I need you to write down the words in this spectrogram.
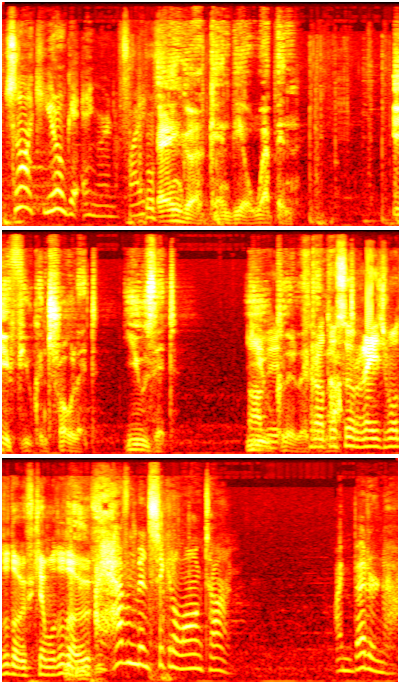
It's not like you don't get angry in a fight. Anger can be a weapon. If you control it, use it. You Abi. Kratos'un rage modu da öfke modu da öf. I haven't been sick in a long time. I'm better now.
